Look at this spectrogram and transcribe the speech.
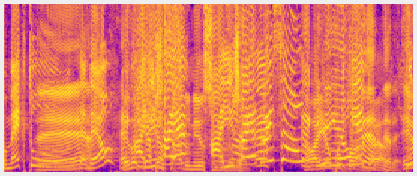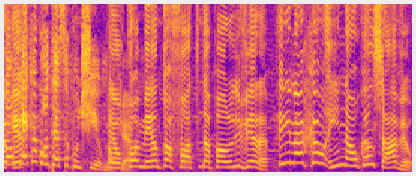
Como é que tu. É. Entendeu? Eu não tinha já pensado é, nisso, na Aí já é verdade. traição. É Não, que aí eu nem eu, é. Peter. Tu Eu, não eu- quer que aconteça contigo. eu quer. comento a foto da Paula Oliveira. Inaca- inalcançável.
